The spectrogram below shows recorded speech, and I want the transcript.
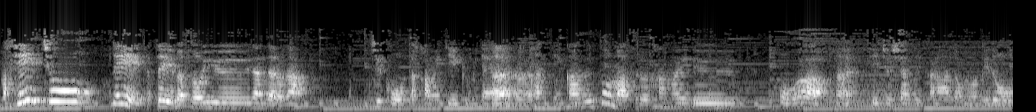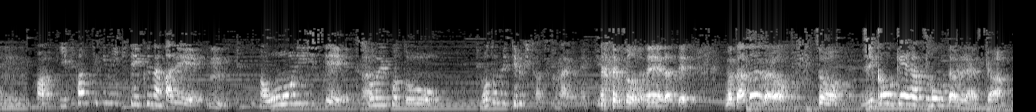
まあ、成長で、例えばそういう、なんだろうな、自己を高めていくみたいはいはいな観点からすると、まあそれを考える方がはい。成長しやすいかなと思うけど、うんまあ、一般的に生きていく中で、うん。まあ、往々にしてそういうことを求めてる人は少ないよねっていう。そうだね。だって、まあ、例えばよ、その、自己啓発本ってあるじゃないですか。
